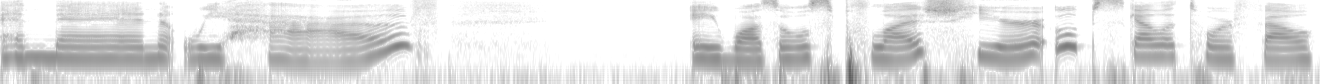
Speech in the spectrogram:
And then we have a Wuzzles plush here. Oops, Skeletor fell.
